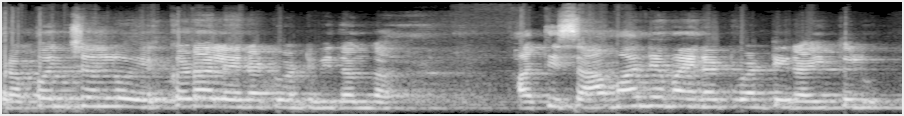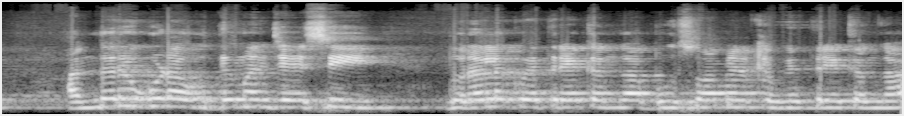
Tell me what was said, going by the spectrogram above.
ప్రపంచంలో ఎక్కడా లేనటువంటి విధంగా అతి సామాన్యమైనటువంటి రైతులు అందరూ కూడా ఉద్యమం చేసి దొరలకు వ్యతిరేకంగా భూస్వాములకు వ్యతిరేకంగా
